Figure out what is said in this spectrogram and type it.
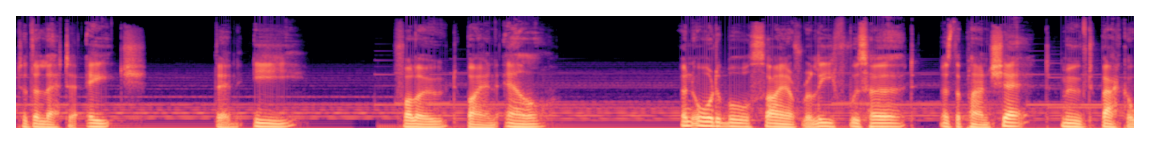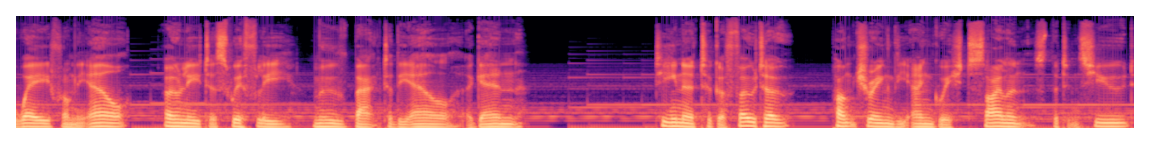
to the letter H, then E, followed by an L. An audible sigh of relief was heard as the planchette moved back away from the L, only to swiftly move back to the L again. Tina took a photo puncturing the anguished silence that ensued.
